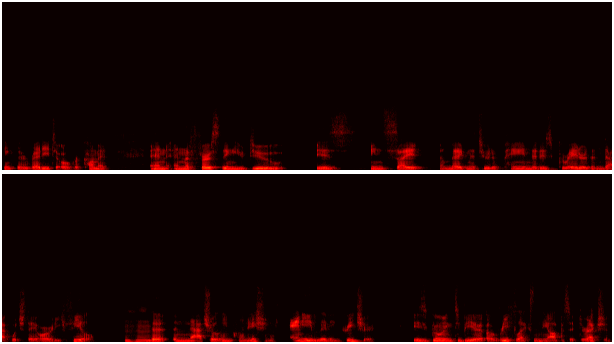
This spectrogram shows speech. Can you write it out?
think they're ready to overcome it, and and the first thing you do is incite a magnitude of pain that is greater than that which they already feel. Hmm the the natural inclination of any living creature is going to be a, a reflex in the opposite direction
